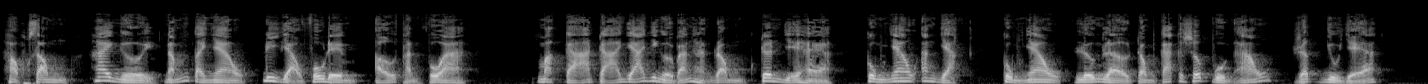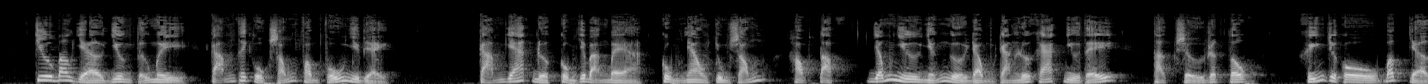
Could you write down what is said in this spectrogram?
Học xong, hai người nắm tay nhau đi dạo phố đêm ở thành phố A. Mặc cả trả giá với người bán hàng rong trên vỉa hè, cùng nhau ăn giặt, cùng nhau lượn lờ trong các cái shop quần áo, rất vui vẻ. Chưa bao giờ Dương Tử Mi cảm thấy cuộc sống phong phú như vậy. Cảm giác được cùng với bạn bè, cùng nhau chung sống, học tập giống như những người đồng trang lứa khác như thế, thật sự rất tốt, khiến cho cô bất chợt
